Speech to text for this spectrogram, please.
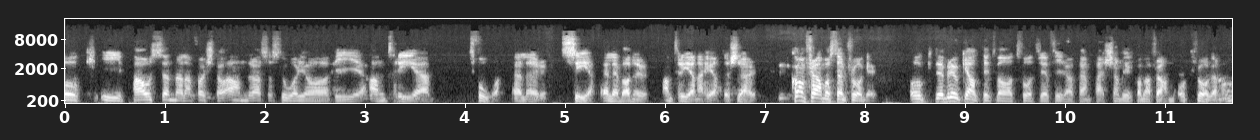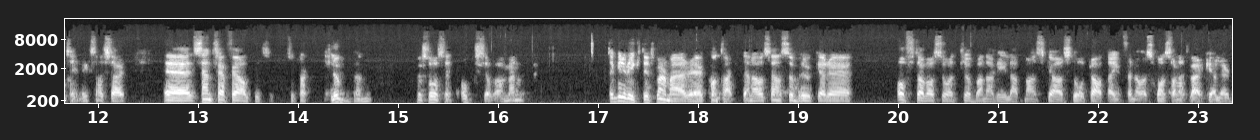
och i pausen mellan första och andra så står jag vid entré 2 eller C eller vad nu entréerna heter. Så där. Kom fram och ställ frågor. Och det brukar alltid vara två, tre, fyra, fem personer som vill komma fram och fråga någonting. Liksom så eh, sen träffar jag alltid såklart klubben på så sätt också. Va? Men jag tycker det är viktigt med de här eh, kontakterna och sen så brukar det ofta vara så att klubbarna vill att man ska stå och prata inför något sponsornätverk eller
